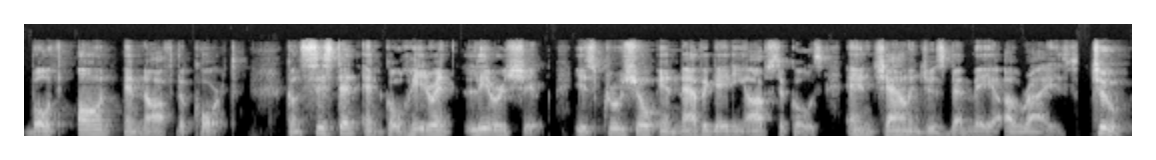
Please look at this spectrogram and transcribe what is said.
both on and off the court. Consistent and coherent leadership is crucial in navigating obstacles and challenges that may arise. Two,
